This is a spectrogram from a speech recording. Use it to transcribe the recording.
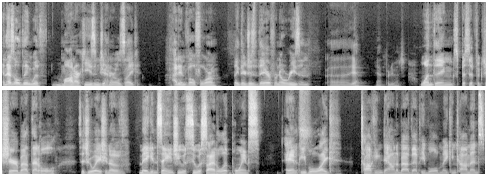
And that's the whole thing with monarchies in general. It's like, I didn't vote for them. Like, they're just there for no reason. uh, yeah, yeah, pretty much. One thing specific to share about that whole situation of Meghan saying she was suicidal at points and Yes. people like talking down about that, people making comments.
